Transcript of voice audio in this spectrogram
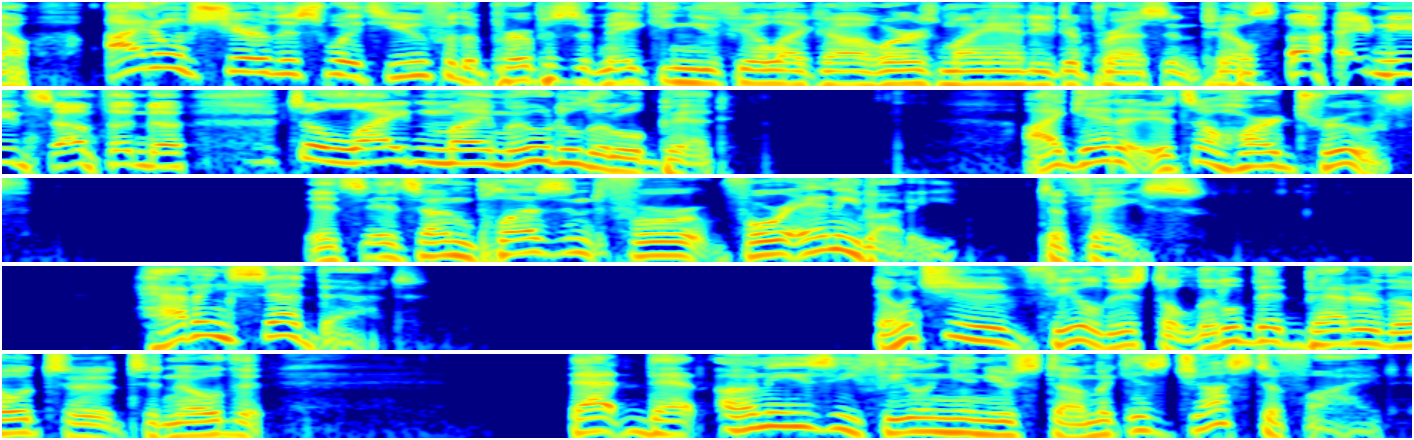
Now, I don't share this with you for the purpose of making you feel like, oh, where's my antidepressant pills? I need something to, to lighten my mood a little bit. I get it. It's a hard truth. It's, it's unpleasant for, for anybody to face. Having said that, don't you feel just a little bit better, though, to, to know that, that that uneasy feeling in your stomach is justified?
